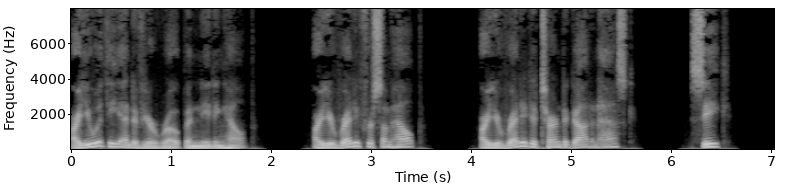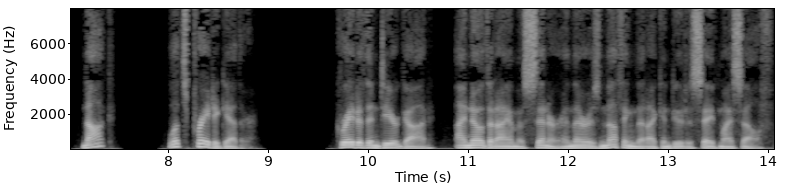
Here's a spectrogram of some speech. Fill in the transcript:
Are you at the end of your rope and needing help? Are you ready for some help? Are you ready to turn to God and ask? Seek? Knock? Let's pray together. Greater than dear God, I know that I am a sinner and there is nothing that I can do to save myself.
